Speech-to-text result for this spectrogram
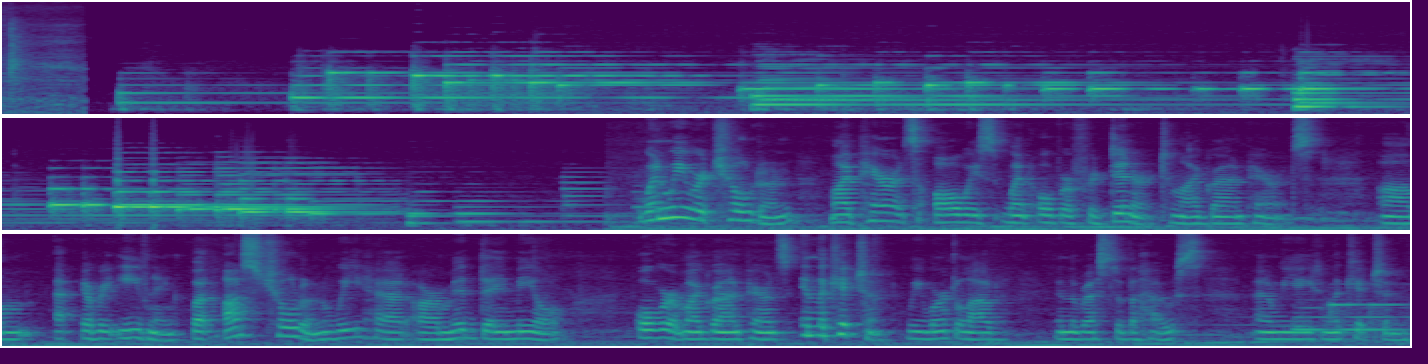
When we were children, my parents always went over for dinner to my grandparents um, every evening. But us children, we had our midday meal over at my grandparents in the kitchen. We weren't allowed in the rest of the house, and we ate in the kitchen.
